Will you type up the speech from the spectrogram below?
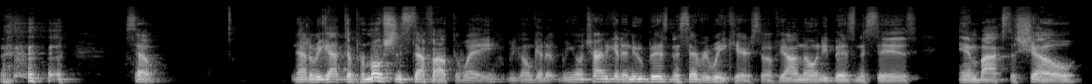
so now that we got the promotion stuff out the way, we're gonna get it. We're gonna try to get a new business every week here. So if y'all know any businesses, inbox the show,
